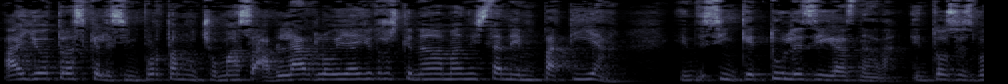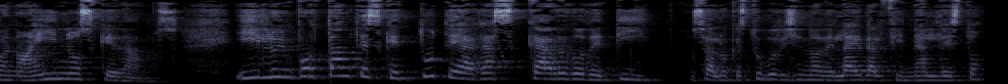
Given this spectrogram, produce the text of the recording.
hay otras que les importa mucho más hablarlo y hay otros que nada más necesitan empatía sin que tú les digas nada. Entonces, bueno, ahí nos quedamos. Y lo importante es que tú te hagas cargo de ti, o sea, lo que estuvo diciendo Adelaida al final de esto,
